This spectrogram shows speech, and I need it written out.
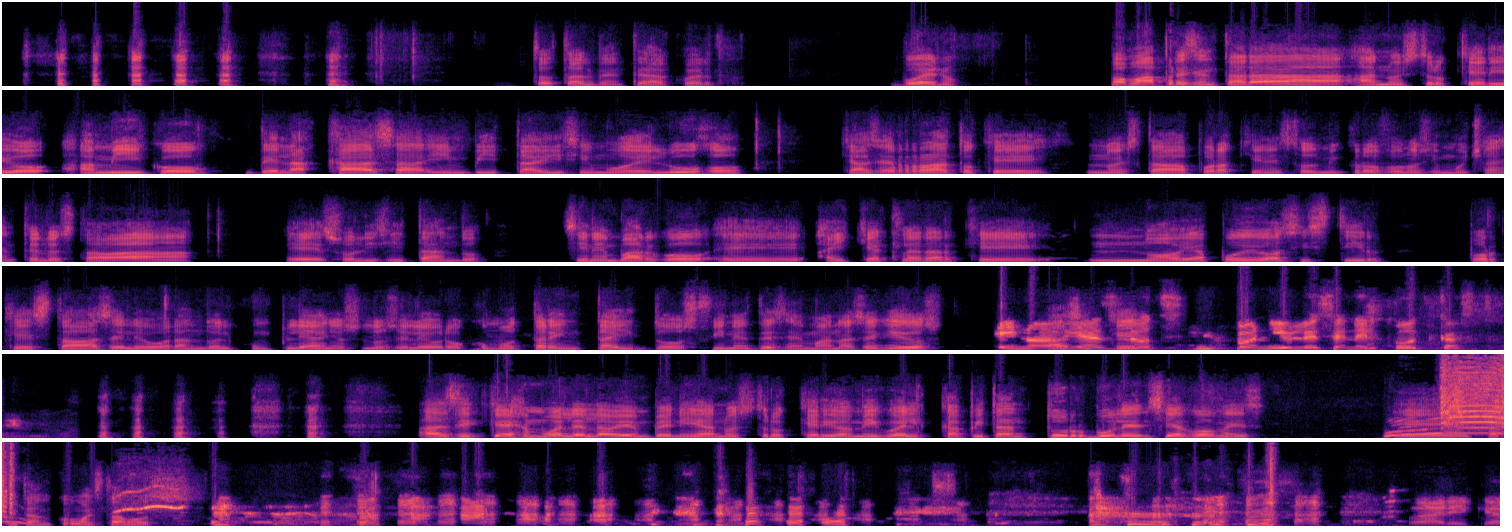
Totalmente de acuerdo. Bueno, vamos a presentar a, a nuestro querido amigo de la casa, invitadísimo de lujo, que hace rato que no estaba por aquí en estos micrófonos y mucha gente lo estaba eh, solicitando. Sin embargo, eh, hay que aclarar que no había podido asistir porque estaba celebrando el cumpleaños, lo celebró como 32 fines de semana seguidos. Y no había que- slots disponibles en el podcast. Así que démosle la bienvenida a nuestro querido amigo el capitán Turbulencia Gómez. Eh, capitán, ¿cómo estamos? Marica,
